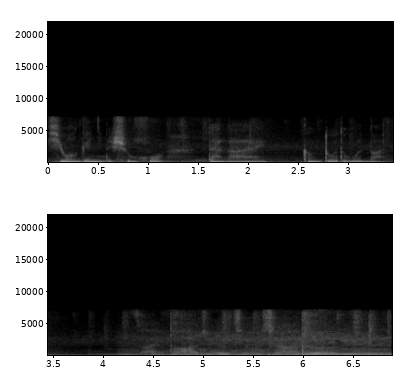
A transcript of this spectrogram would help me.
希望给你的生活带来更多的温暖。才发觉脚下的路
